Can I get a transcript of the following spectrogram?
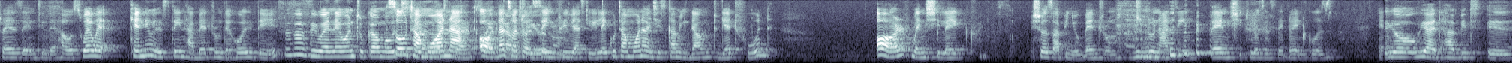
present in the house. Wewe Kendi will stay in her bedroom the whole day. Sasa si when i want to come out so utamwona so oh that's what I was saying previously. Like utamwona when she's coming down to get food or when she like shows up in your bedroom to do nothing then she closes the door and goes. Yeah. Your weird habit is,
